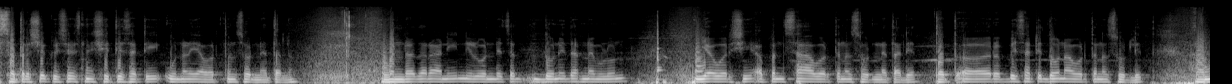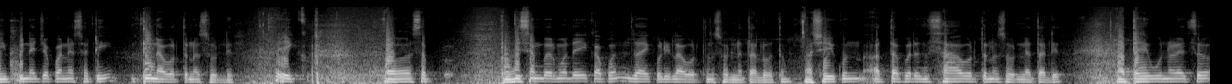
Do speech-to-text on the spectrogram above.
सतराशे क्युसेसने शेतीसाठी उन्हाळी आवर्तन सोडण्यात आलं. भंडारदारा आणि निळवंडेचं दोन्ही धरणं मिळून यावर्षी आपण सहा आवर्तनं सोडण्यात आले आहेत. त्यात रब्बीसाठी दोन आवर्तनं सोडलीत आणि पिण्याच्या पाण्यासाठी तीन आवर्तनं सोडलीत. एक सप डिसेंबरमध्ये एक आपण जायकवाडीला आवर्तन सोडण्यात आलं होतं. असे एकूण आत्तापर्यंत सहा आवर्तनं सोडण्यात आलीत. आता हे उन्हाळ्याचं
